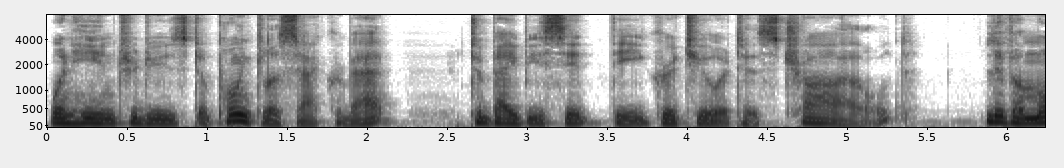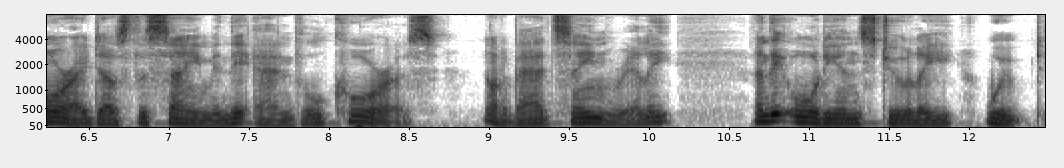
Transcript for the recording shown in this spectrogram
when he introduced a pointless acrobat to babysit the gratuitous child. Livermore does the same in the Anvil chorus. Not a bad scene, really, and the audience duly whooped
